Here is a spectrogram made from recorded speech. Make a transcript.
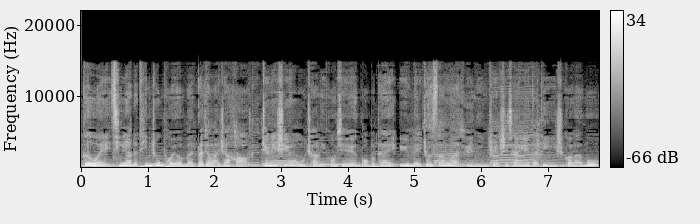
各位亲爱的听众朋友们，大家晚上好！这里是由武昌理工学院广播台于每周三晚与您准时相约的电影时光栏目，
